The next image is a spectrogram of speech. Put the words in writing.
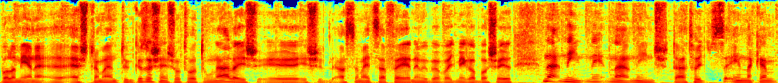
valamilyen eh, estre mentünk közösen, és ott voltunk nála, és, eh, és azt hiszem egyszer fehér neműbe, vagy még abba se jött. Ne, nincs, ne, nincs. Tehát, hogy én nekem,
